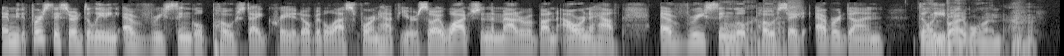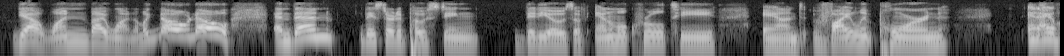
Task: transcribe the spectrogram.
I mean, first they started deleting every single post I created over the last four and a half years. So I watched in the matter of about an hour and a half every oh single Oh post gosh. I'd ever done One by one. Yeah, one by one. I'm like, no, no. And then they started posting videos of animal cruelty and violent porn. And I have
